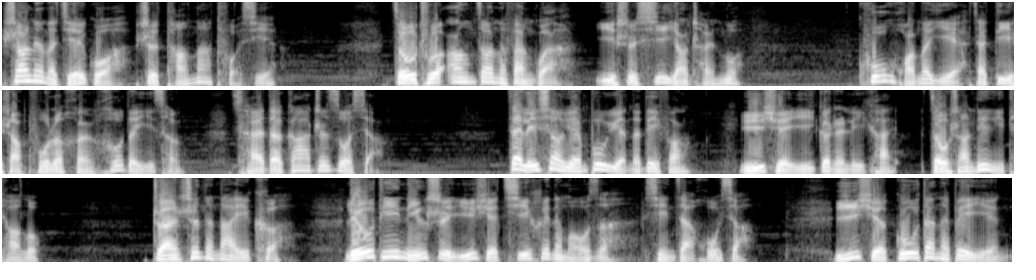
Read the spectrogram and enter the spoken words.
商量的结果是唐娜妥协。走出肮脏的饭馆，已是夕阳沉落，枯黄的叶在地上铺了很厚的一层，踩得嘎吱作响。在离校园不远的地方，雨雪一个人离开，走上另一条路。转身的那一刻，刘迪凝视雨雪漆黑的眸子，心在呼啸。雨雪孤单的背影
